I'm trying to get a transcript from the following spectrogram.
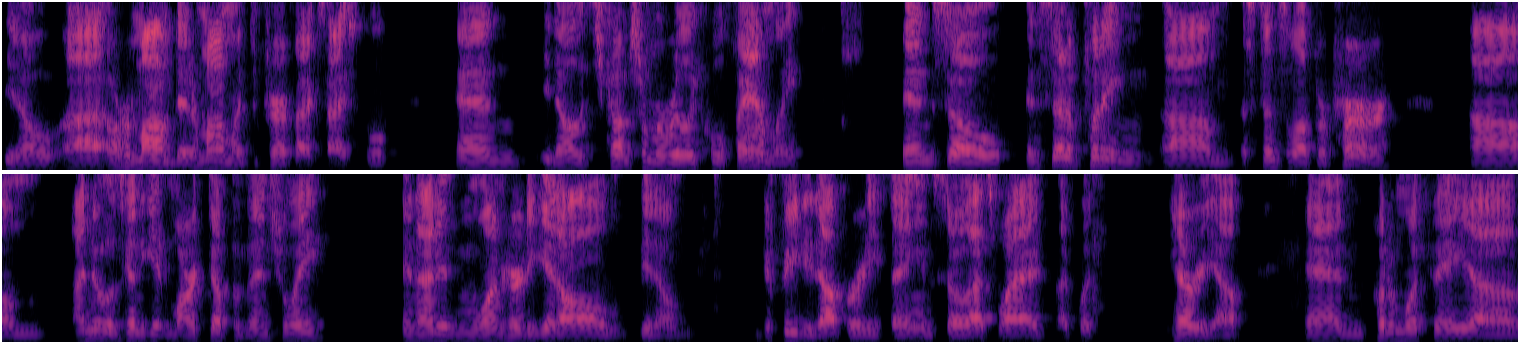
you know, uh, or her mom did. Her mom went to Fairfax High School, and you know, she comes from a really cool family. And so, instead of putting um, a stencil up of her, um, I knew it was going to get marked up eventually, and I didn't want her to get all you know graffitied up or anything, and so that's why I, I put Harry up and put them with a uh,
